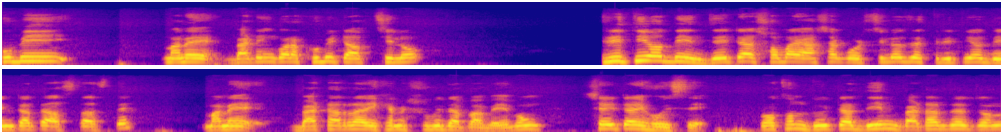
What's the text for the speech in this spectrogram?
খুবই মানে ব্যাটিং করা খুবই টাফ ছিল। তৃতীয় দিন যেটা সবাই আশা করছিল যে তৃতীয় দিনটাতে আস্তে আস্তে মানে ব্যাটাররা এখানে সুবিধা পাবে এবং সেইটাই হয়েছে প্রথম দুইটা দিন ব্যাটারদের জন্য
